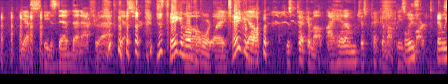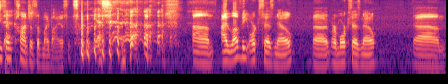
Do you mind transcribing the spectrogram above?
yes, he's dead. Then after that, yes, sir. Just take him off the Oh, board. boy. Take him Yep. off. Just pick him up. I hit him. Just pick him up. He's At been least, marked. at He's least I'm conscious of my biases. yes. um, I love the orc says no, uh, or Mork says no. Um,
